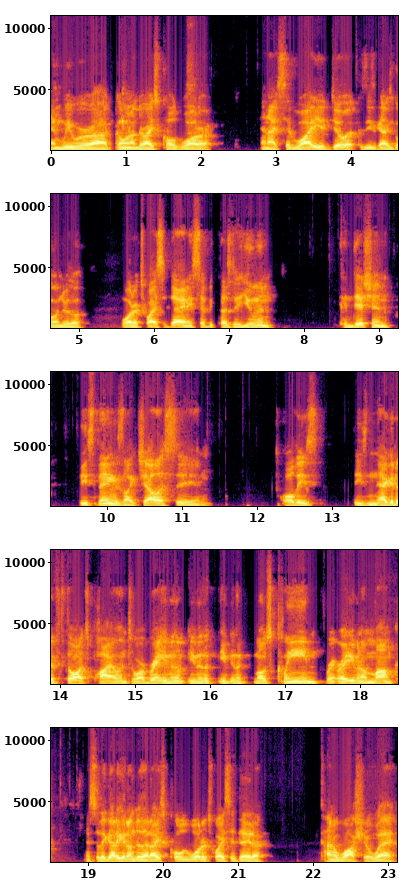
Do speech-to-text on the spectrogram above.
and we were uh, going under ice cold water. And I said, "Why do you do it?" Because these guys go under the water twice a day. And he said, "Because the human condition, these things like jealousy and all these these negative thoughts pile into our brain. Even the, even the even the most clean, right? Even a monk, and so they got to get under that ice cold water twice a day to kind of wash it away.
